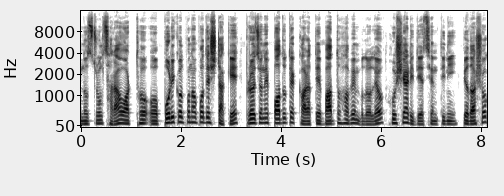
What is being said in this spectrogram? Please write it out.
নজরুল ছাড়াও অর্থ ও পরিকল্পনা উপদেষ্টাকে প্রয়োজনে পদত্যাগ করাতে বাধ্য হবেন বলেও হুঁশিয়ারি দিয়েছেন তিনি। প্রিয় দর্শক,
